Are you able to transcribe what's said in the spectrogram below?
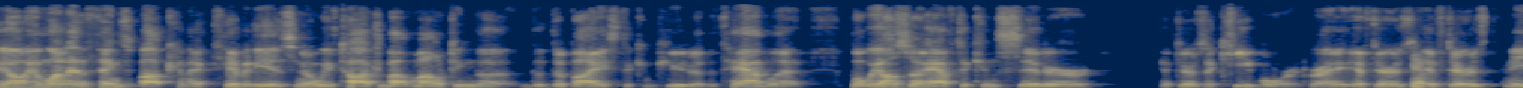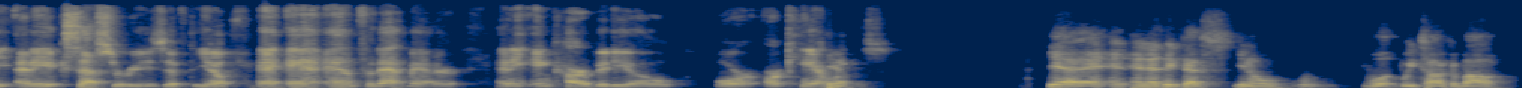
You know and one of the things about connectivity is you know we've talked about mounting the the device the computer the tablet but we also have to consider if there's a keyboard right? If there's yep. if there's any any accessories if you know and, and, and for that matter any in-car video or or cameras. Yeah, and, and I think that's you know what we talk about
